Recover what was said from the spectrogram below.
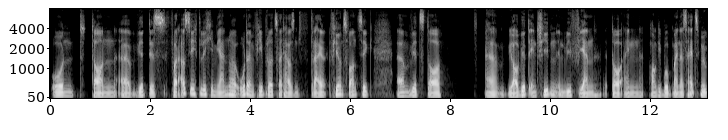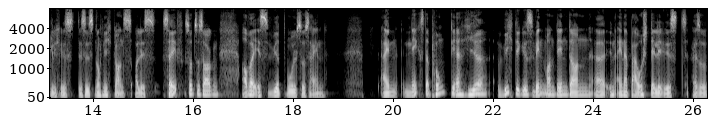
und dann äh, wird es voraussichtlich im Januar oder im Februar 2024 äh, wird es da ähm, ja, wird entschieden, inwiefern da ein Angebot meinerseits möglich ist. Das ist noch nicht ganz alles safe sozusagen, aber es wird wohl so sein. Ein nächster Punkt, der hier wichtig ist, wenn man denn dann äh, in einer Baustelle ist, also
